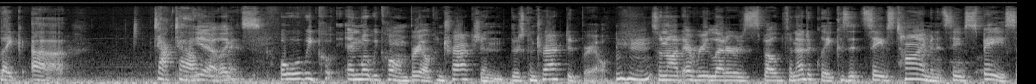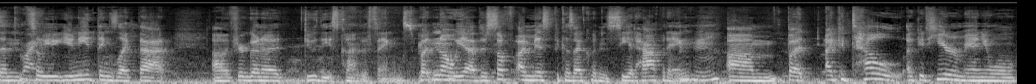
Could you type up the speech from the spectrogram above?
like uh tactile yeah like well what we call, and what we call in braille contraction there's contracted braille. Mm-hmm. so not every letter is spelled phonetically because it saves time and it saves space. And so you, you need things like that uh, if you're gonna do these kinds of things but no yeah there's stuff i missed because i couldn't see it happening Mm-hmm. um, but i could tell i could hear Emmanuel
